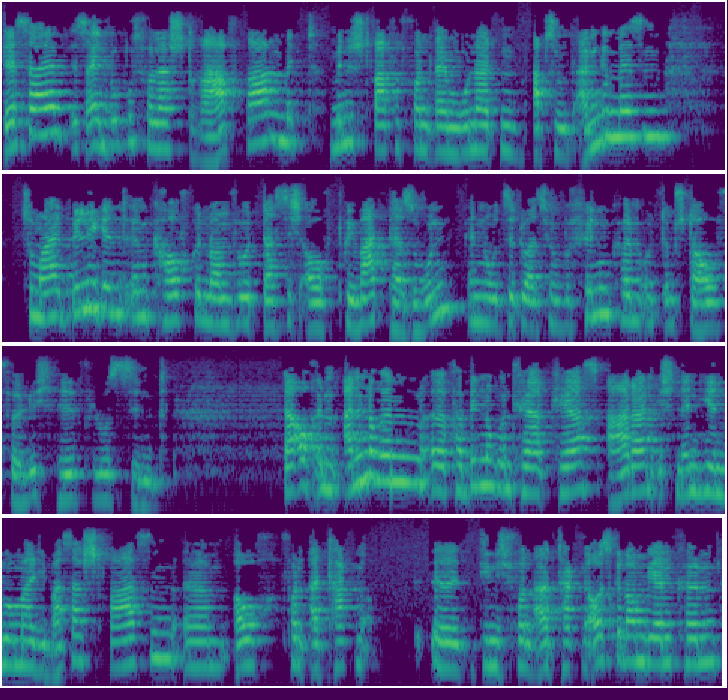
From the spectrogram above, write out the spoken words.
Deshalb ist ein wirkungsvoller Strafrahmen mit Mindeststrafe von drei Monaten absolut angemessen, zumal billigend in Kauf genommen wird, dass sich auch Privatpersonen in Notsituationen befinden können und im Stau völlig hilflos sind. Da auch in anderen äh, Verbindungen und Verkehrsadern, ich nenne hier nur mal die Wasserstraßen, ähm, auch von Attacken, äh, die nicht von Attacken ausgenommen werden können,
